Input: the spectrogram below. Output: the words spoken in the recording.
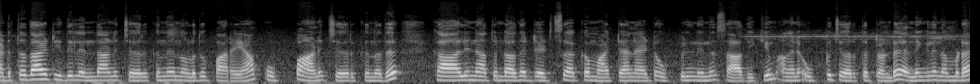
അടുത്തതായിട്ട് ഇതിൽ എന്താണ് ചേർക്കുന്നത് എന്നുള്ളത് പറയാം. ഉപ്പാണ് ചേർക്കുന്നത്. കാലിനകത്തുണ്ടാകുന്ന ഡെഡ്സ് ഒക്കെ മാറ്റാനായിട്ട് ഉപ്പിൽ നിന്ന് സാധിക്കും. അങ്ങനെ ഉപ്പ് ചേർത്തിട്ടുണ്ട്. എന്തെങ്കിലും നമ്മുടെ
